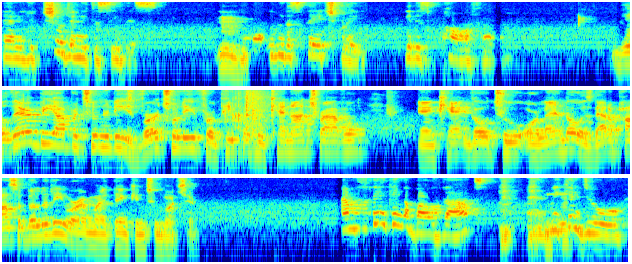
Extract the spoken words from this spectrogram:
and your children need to see this. Mm. You know, even the stage play, it is powerful. Will there be opportunities virtually for people who cannot travel and can't go to Orlando? Is that a possibility, or am I thinking too much here? I'm thinking about that. Mm-hmm. we can do,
